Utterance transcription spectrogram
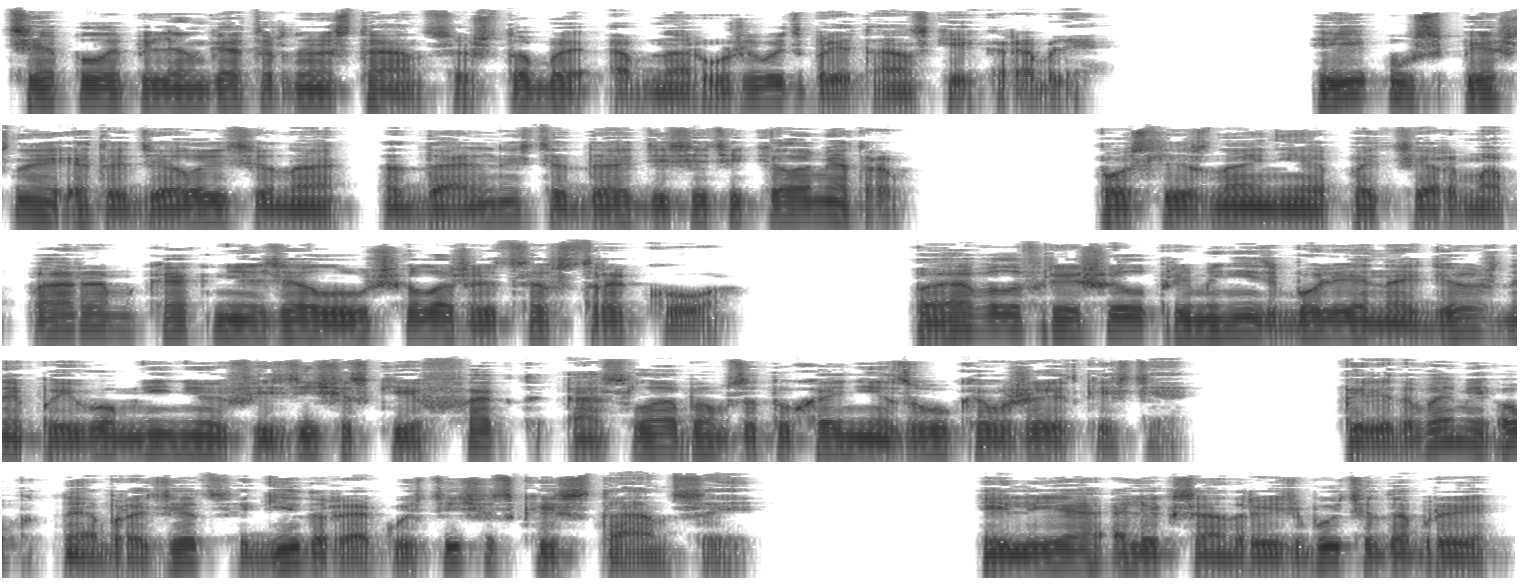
теплопеленгаторную станцию, чтобы обнаруживать британские корабли. И успешно это делаете на дальности до 10 километров. После знания по термопарам как нельзя лучше ложиться в строку. Павлов решил применить более надежный, по его мнению, физический факт о слабом затухании звука в жидкости. Перед вами опытный образец гидроакустической станции. Илья Александрович, будьте добры,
